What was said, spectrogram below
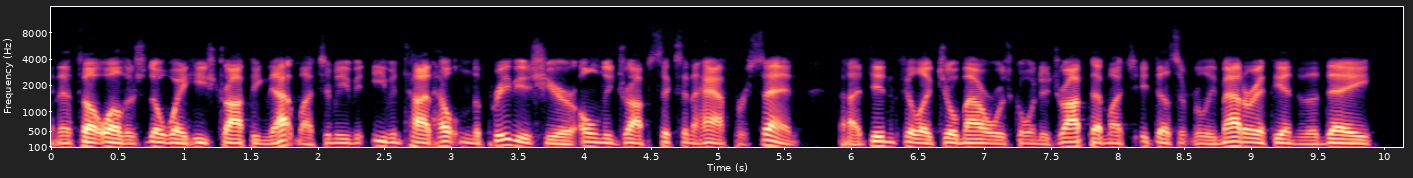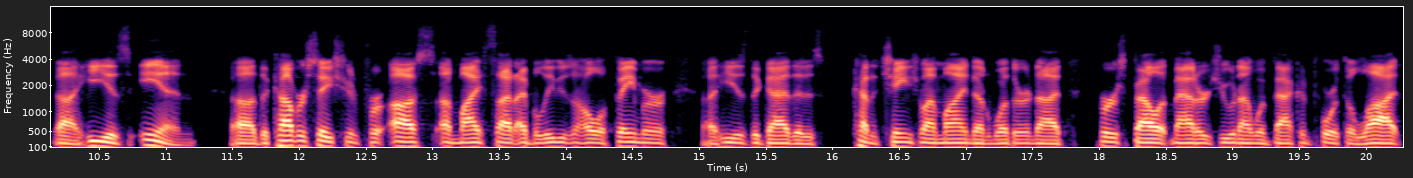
And I thought, well, there's no way he's dropping that much. I mean, even, even Todd Helton the previous year only dropped six and a half percent. Uh, didn't feel like Joe Mauer was going to drop that much. It doesn't really matter at the end of the day. Uh, he is in. Uh, the conversation for us on my side, I believe he's a Hall of Famer. Uh, he is the guy that has kind of changed my mind on whether or not first ballot matters. You and I went back and forth a lot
